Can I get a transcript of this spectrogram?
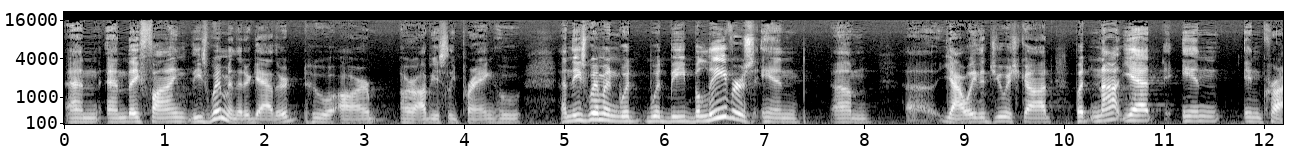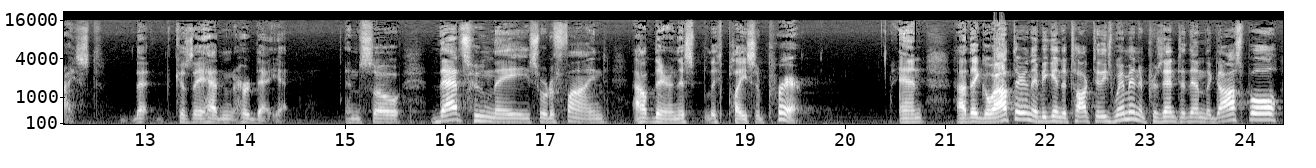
and, and they find these women that are gathered who are, are obviously praying. Who, and these women would, would be believers in. Um, uh, Yahweh, the Jewish God, but not yet in, in Christ, That because they hadn't heard that yet. And so that's whom they sort of find out there in this, this place of prayer. And uh, they go out there and they begin to talk to these women and present to them the gospel,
